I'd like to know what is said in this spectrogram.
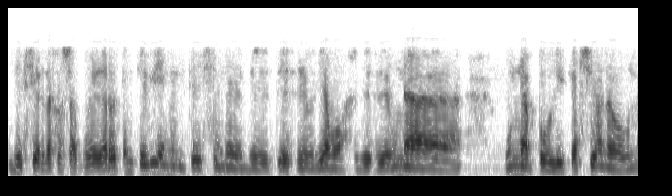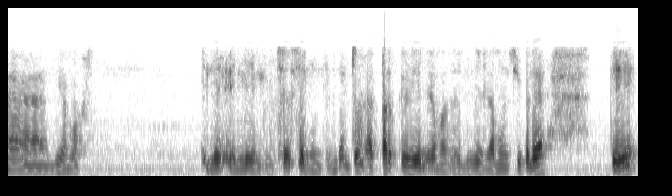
de ciertas cosas, porque de repente vienen desde, digamos, desde una, una publicación o una, digamos, el, el, el, el intendente o la parte de, digamos, de, la municipalidad, que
